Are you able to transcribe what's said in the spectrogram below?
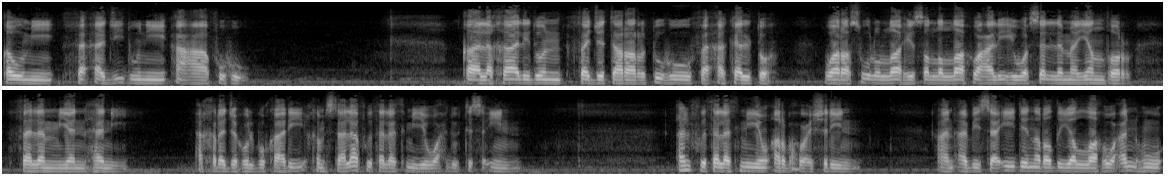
قومي فأجدني أعافه. قال خالد فاجتررته فأكلته. ورسول الله صلى الله عليه وسلم ينظر فلم ينهني. أخرجه البخاري 5391 1324 عن أبي سعيد رضي الله عنه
